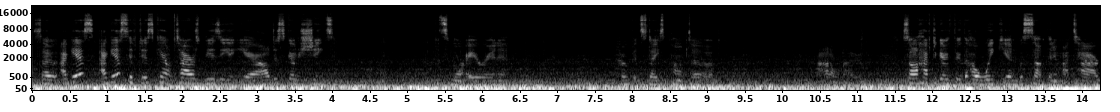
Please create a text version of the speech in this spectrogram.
so I guess I guess if Discount Tire's busy, yeah, I'll just go to Sheetz and put some more air in it. Hope it stays pumped up. I don't know. So I'll have to go through the whole weekend with something in my tire.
